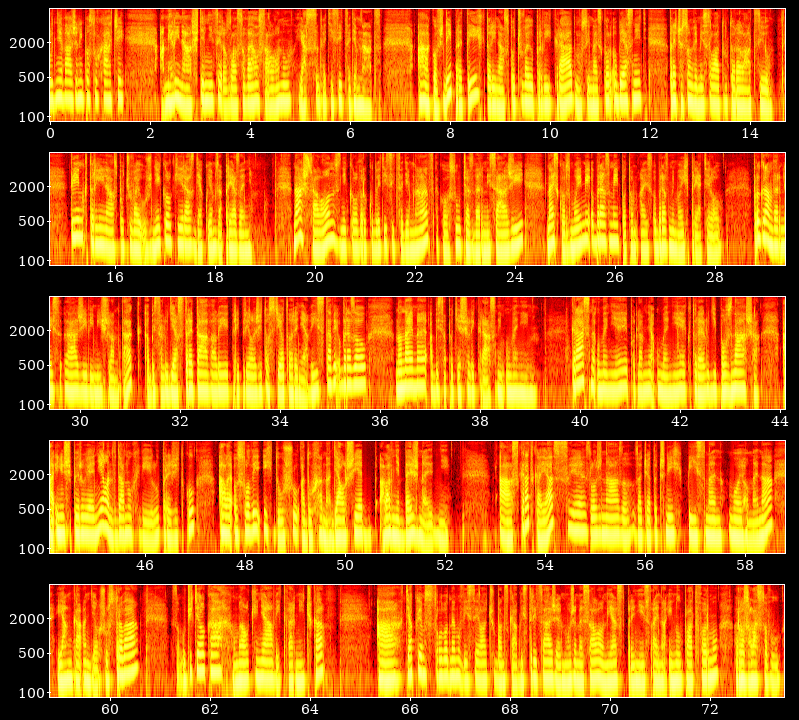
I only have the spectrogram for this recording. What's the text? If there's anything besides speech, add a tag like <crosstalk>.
Dobré predpoludne, vážení poslucháči a milí návštevníci rozhlasového salónu JAS 2017. A ako vždy, pre tých, ktorí nás počúvajú prvýkrát, musím najskôr objasniť, prečo som vymyslela túto reláciu. Tým, ktorí nás počúvajú už niekoľký raz, ďakujem za priazeň. Náš salón vznikol v roku 2017 ako súčasť vernisáží, najskôr s mojimi obrazmi, potom aj s obrazmi mojich priateľov. Program vernisáží vymýšľam tak, aby sa ľudia stretávali pri príležitosti otvorenia výstavy obrazov, no najmä, aby sa potešili krásnym umením. Krásne umenie je podľa mňa umenie, ktoré ľudí povznáša a inšpiruje nielen v danú chvíľu prežitku, ale osloví ich dušu a ducha na ďalšie, hlavne bežné dni. A skratka JAS je zložená zo začiatočných písmen môjho mena Janka Andiel Šustrová. Som učiteľka, umelkyňa, výtvarníčka a ďakujem Slobodnému vysielaču Banská Bystrica, že môžeme Salón JAS preniesť aj na inú platformu, rozhlasovú.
